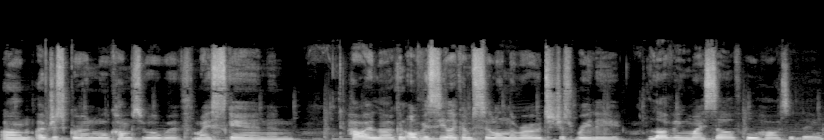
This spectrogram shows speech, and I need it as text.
um, I've just grown more comfortable with my skin and how I look. And obviously, like, I'm still on the road to just really loving myself wholeheartedly.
